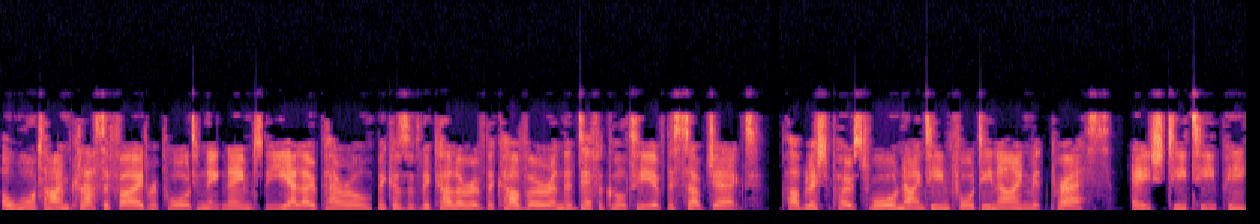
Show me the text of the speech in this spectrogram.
a wartime classified report nicknamed the Yellow Peril, because of the color of the cover and the difficulty of the subject. Published post-war 1949 MIT Press. http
